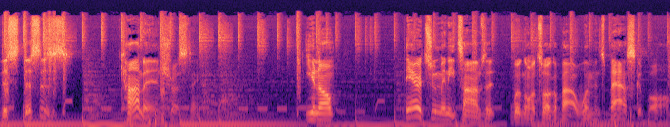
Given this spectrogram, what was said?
This this is kind of interesting. You know, there are too many times that we're going to talk about women's basketball.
